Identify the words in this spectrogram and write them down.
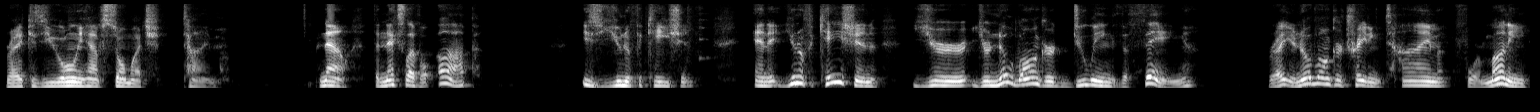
right? Because you only have so much time now, the next level up is unification. And at unification, you're you're no longer doing the thing, right? You're no longer trading time for money,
